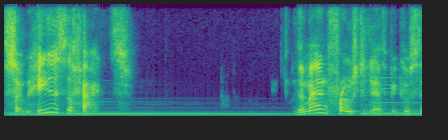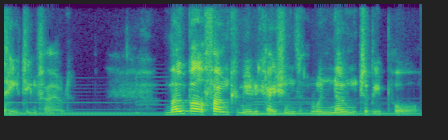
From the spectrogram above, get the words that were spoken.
So here's the facts the man froze to death because the heating failed. Mobile phone communications were known to be poor.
